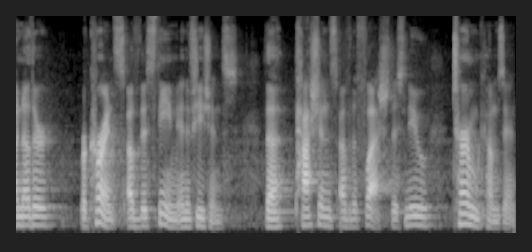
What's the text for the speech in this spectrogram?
Another recurrence of this theme in Ephesians, the passions of the flesh. This new term comes in.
